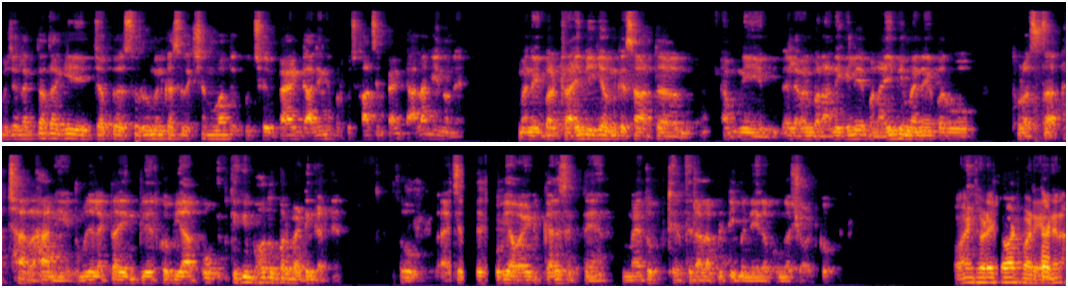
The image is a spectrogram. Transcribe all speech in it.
मुझे लगता था कि जब शुरू में इनका सिलेक्शन हुआ तो कुछ इम्पैक्ट डालेंगे पर कुछ खास इम्पैक्ट डाला नहीं इन्होंने। मैंने एक बार ट्राई भी किया उनके साथ अपनी इलेवन बनाने के लिए बनाई भी मैंने पर वो थोड़ा सा अच्छा रहा नहीं। तो मुझे लगता है इन प्लेयर को भी आप क्योंकि बहुत ऊपर बैटिंग करते हैं। तो ऐसे प्लेयर को भी अवॉइड कर सकते हैं। मैं तो फ़िलहाल अपनी टीम में नहीं रखूँगा शॉर्ट को। पॉइंट थोड़े शॉर्ट पड़ गए ना।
